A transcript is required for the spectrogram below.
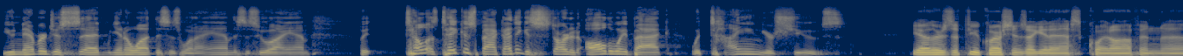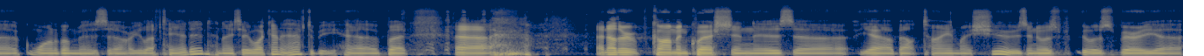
You never just said, you know what, this is what I am, this is who I am. But tell us, take us back. I think it started all the way back with tying your shoes. Yeah, there's a few questions I get asked quite often. Uh, one of them is, uh, "Are you left-handed?" And I say, "Well, I kind of have to be." Uh, but uh, another common question is, uh, "Yeah, about tying my shoes." And it was it was very uh, there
